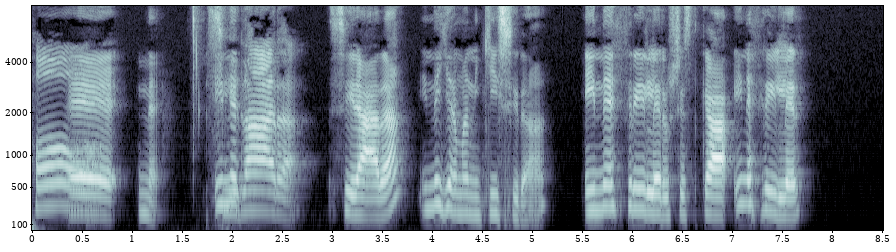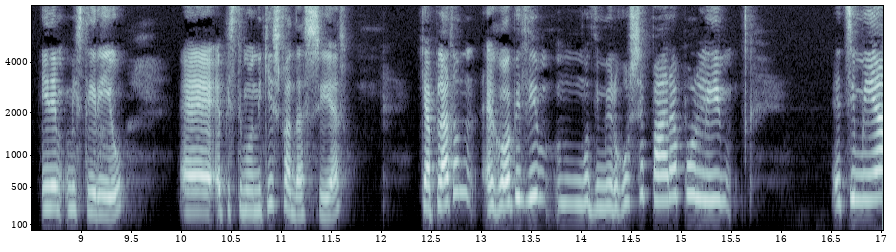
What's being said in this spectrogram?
Πω! Ε, ναι. Σειράρα. Είναι... Σειράρα, είναι γερμανική σειρά, είναι thriller ουσιαστικά, είναι thriller, είναι μυστηρίου, ε, επιστημονικής φαντασίας και απλά τον, εγώ επειδή μου δημιουργούσε πάρα πολύ έτσι μια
